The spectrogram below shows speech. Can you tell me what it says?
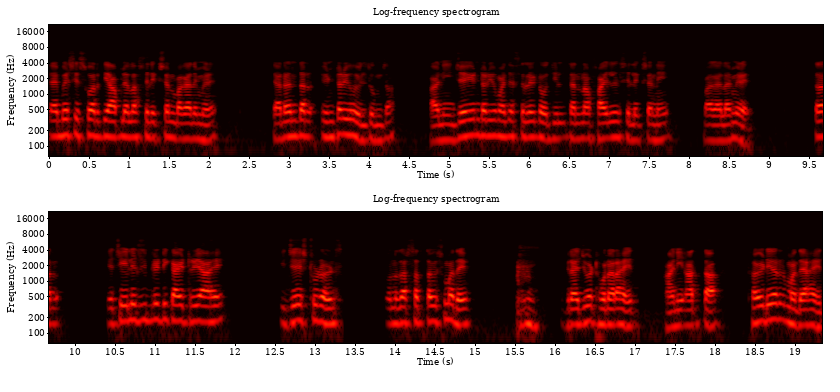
त्या बेसिसवरती आपल्याला सिलेक्शन बघायला मिळेल. त्यानंतर इंटरव्ह्यू होईल तुमचा. आणि जे इंटरव्ह्यूमध्ये सिलेक्ट होतील त्यांना फायनल सिलेक्शन हे बघायला मिळेल. तर याची एलिजिबिलिटी क्रायटेरिया आहे की जे स्टुडंट्स दोन हजार सत्तावीसमध्ये ग्रॅज्युएट होणार आहेत आणि आत्ता थर्ड इयरमध्ये आहेत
